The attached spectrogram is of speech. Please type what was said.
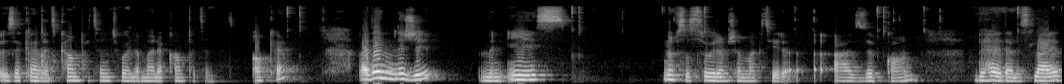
إذا كانت competent ولا ما competent okay؟ بعدين بنجي بنقيس نفس الصورة مشان ما كتير أعذبكم. بهذا ال slide.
